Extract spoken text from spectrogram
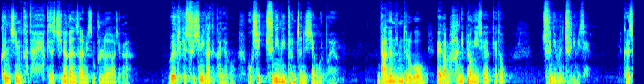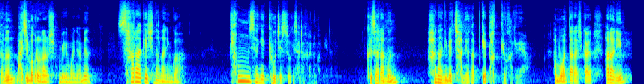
근심 가득해서 지나가는 사람이 있으면 불러요, 제가. 왜 그렇게 수심이 가득하냐고. 혹시 주님이 편찮으시냐고 물어봐요. 나는 힘들고 내가 많이 병이 쇠약해도 주님은 주님이세요. 그래서 저는 마지막으로 싶은 게 뭐냐면 살아계신 하나님과 평생의 교제 속에 살아가는 겁니다. 그 사람은 하나님의 자녀답게 바뀌어가게 돼요. 한 번만 따라 하실까요? 하나님,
